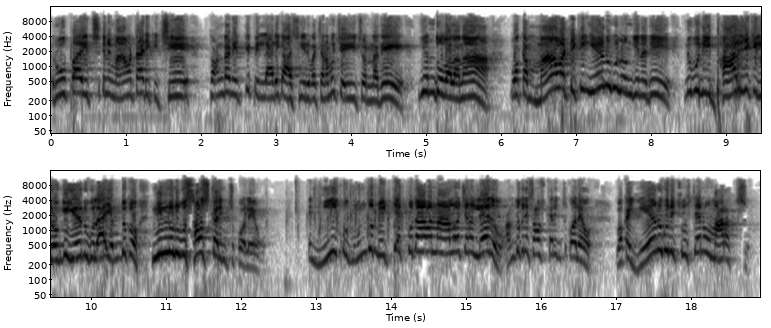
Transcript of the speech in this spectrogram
రూపాయి ఇచ్చుకుని మామటాడికి ఇచ్చి తొండనెత్తి పిల్లాడికి ఆశీర్వచనము చేయుచున్నది. ఎందువలన? ఒక మావటికి ఏనుగు లొంగినది. నువ్వు నీ భార్యకి లొంగి ఏనుగులా ఎందుకు నిన్ను నువ్వు సంస్కరించుకోలేవు? నీకు ముందు మెట్టెక్కుదామన్న ఆలోచన లేదు. అందుకని సంస్కరించుకోలేవు. ఒక ఏనుగుని చూస్తే నువ్వు మారచ్చు.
